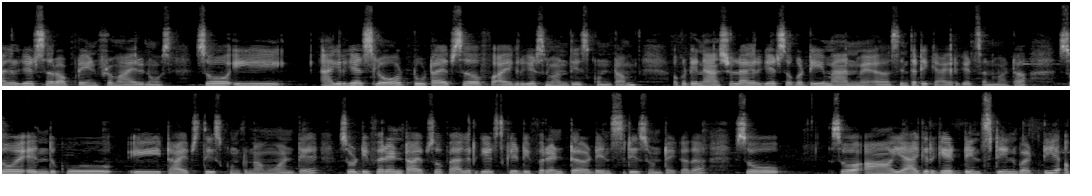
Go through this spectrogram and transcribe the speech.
aggregates are obtain from iron ores so ఈ అగ్రిగేట్స్లో టూ టైప్స్ ఆఫ్ అగ్రిగేట్స్ని మనం తీసుకుంటాం. ఒకటి న్యాచురల్ అగ్రిగేట్స్ ఒకటి మ్యాన్ మే సింథటిక్ అగ్రిగేట్స్ అనమాట సో ఎందుకు ఈ టైప్స్ తీసుకుంటున్నాము అంటే సో డిఫరెంట్ టైప్స్ ఆఫ్ అగ్రిగేట్స్కి డిఫరెంట్ డెన్సిటీస్ ఉంటాయి కదా. సో సో ఆ యాగ్రిగేట్ డెన్సిటీని బట్టి ఆ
